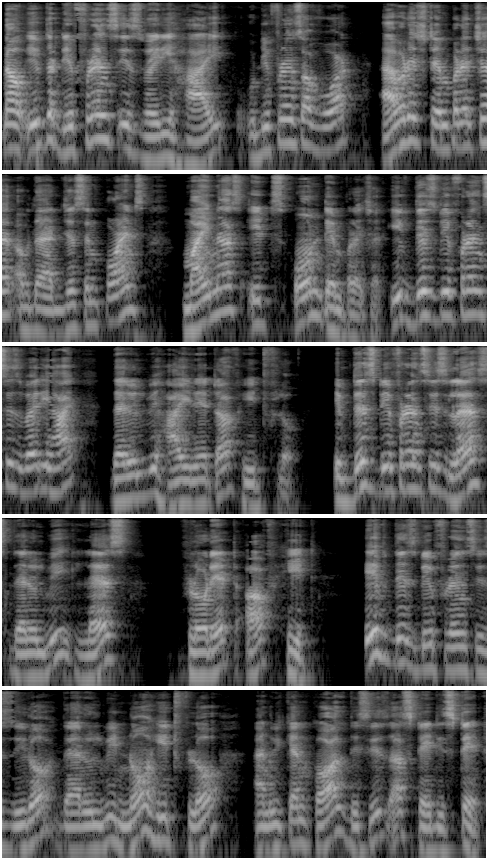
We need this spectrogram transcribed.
Now if the difference is very high difference of what? Average temperature of the adjacent points minus its own temperature. If this difference is very high there will be high rate of heat flow if this difference is less, there will be less flow rate of heat. If this difference is 0, there will be no heat flow and we can call this is a steady state.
